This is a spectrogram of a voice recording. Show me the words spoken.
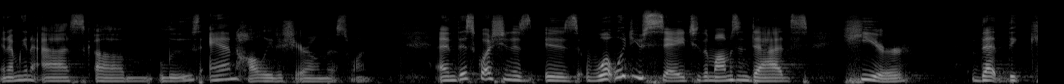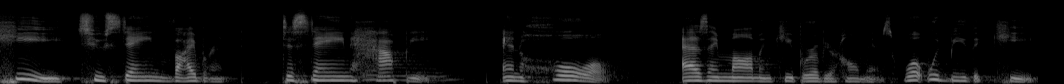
And I'm going to ask um, Luz and Holly to share on this one. And this question is, is what would you say to the moms and dads here that the key to staying vibrant, to staying happy and whole as a mom and keeper of your home is? What would be the key?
